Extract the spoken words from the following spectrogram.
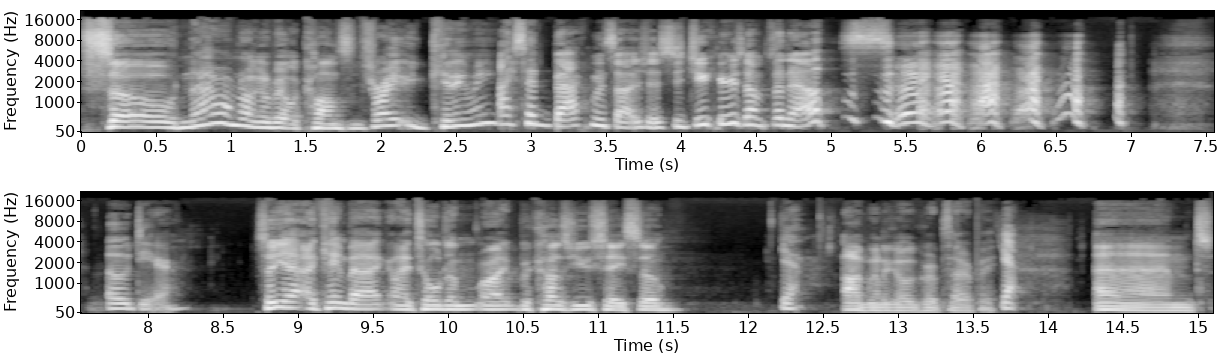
So now I'm not going to be able to concentrate. Are you kidding me? I said back massages. Did you hear something else? oh dear. So yeah, I came back and I told him, right, because you say so, Yeah. I'm going to go group therapy. Yeah. And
